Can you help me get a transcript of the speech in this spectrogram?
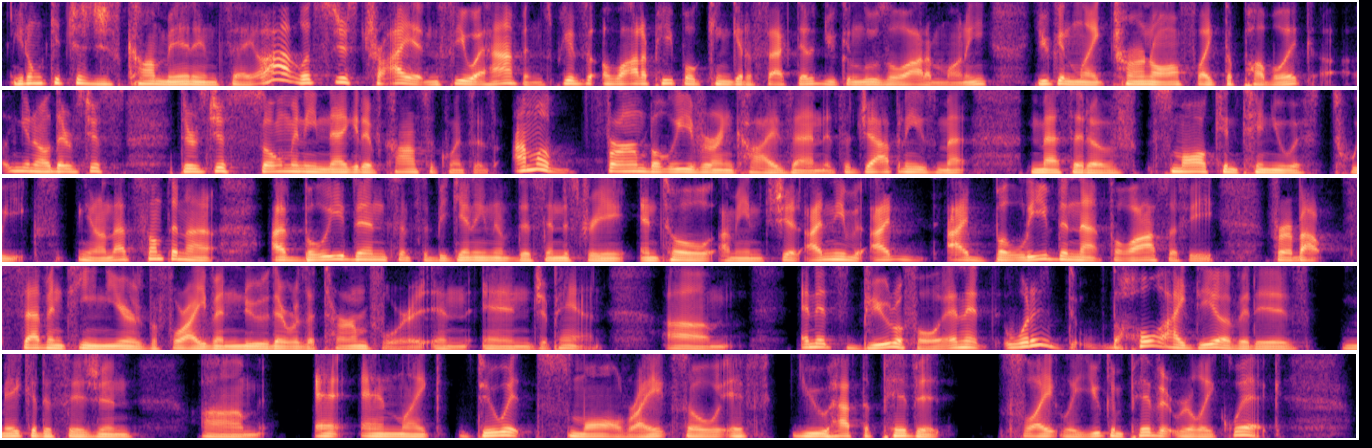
you don't get to just come in and say, ah, let's just try it and see what happens. Because a lot of people can get affected. You can lose a lot of money. You can like turn off like the public. Uh, you know, there's just there's just so many negative consequences. I'm a firm believer in Kaizen. It's a Japanese me- method of small continuous tweaks. You know, and that's something I I've believed in since the beginning of this industry until I mean, shit, I didn't even I I believed in that philosophy for about 17 years before I even knew there was a term for it in in Japan. Um, and it's beautiful. And it what it the whole idea of it is make a decision um, and, and like do it small, right? So if you have to pivot slightly, you can pivot really quick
